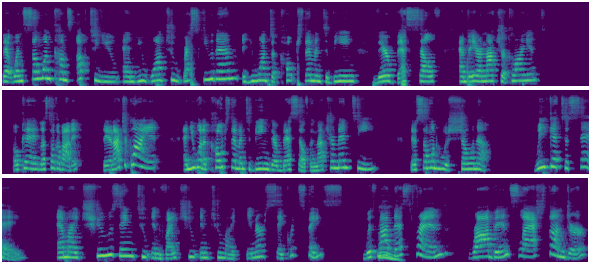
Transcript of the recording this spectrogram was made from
that when someone comes up to you and you want to rescue them and you want to coach them into being their best self, and they are not your client, okay, let's talk about it. They're not your client, and you want to coach them into being their best self. They're not your mentee. They're someone who is showing up. We get to say, Am I choosing to invite you into my inner sacred space with my Mm. best friend, Robin slash Thunder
